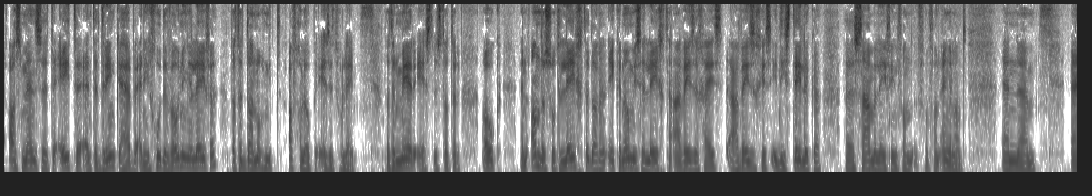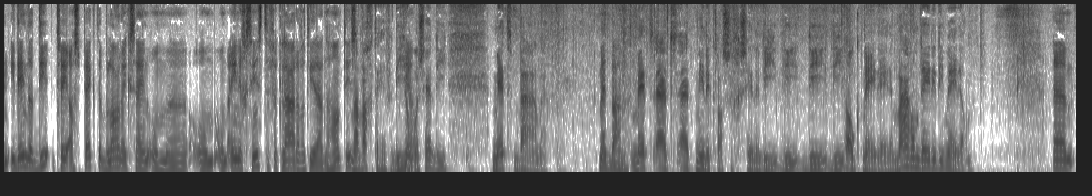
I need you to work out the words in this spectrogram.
als mensen te eten en te drinken hebben... en in goede woningen leven... dat het dan nog niet afgelopen is, dit probleem. Dat er meer is. Dus dat er ook een ander soort leegte... dan een economische leegte aanwezig is, aanwezig is in die stedelijke samenleving van, van, van Engeland. En, ehm, en ik denk dat die twee aspecten belangrijk zijn om, uh, om, om enigszins te verklaren wat hier aan de hand is. Maar wacht even, die jongens hè, die met banen. Met banen. Met uit, uit middenklasse gezinnen die, die, die, die ook meededen. Waarom deden die mee dan? Um,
